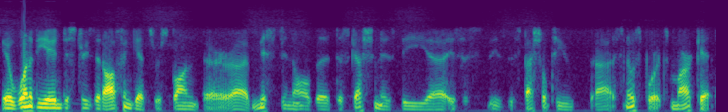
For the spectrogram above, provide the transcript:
you know one of the industries that often gets respond or uh, missed in all the discussion is the uh, is the, is the specialty uh, snow sports market.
